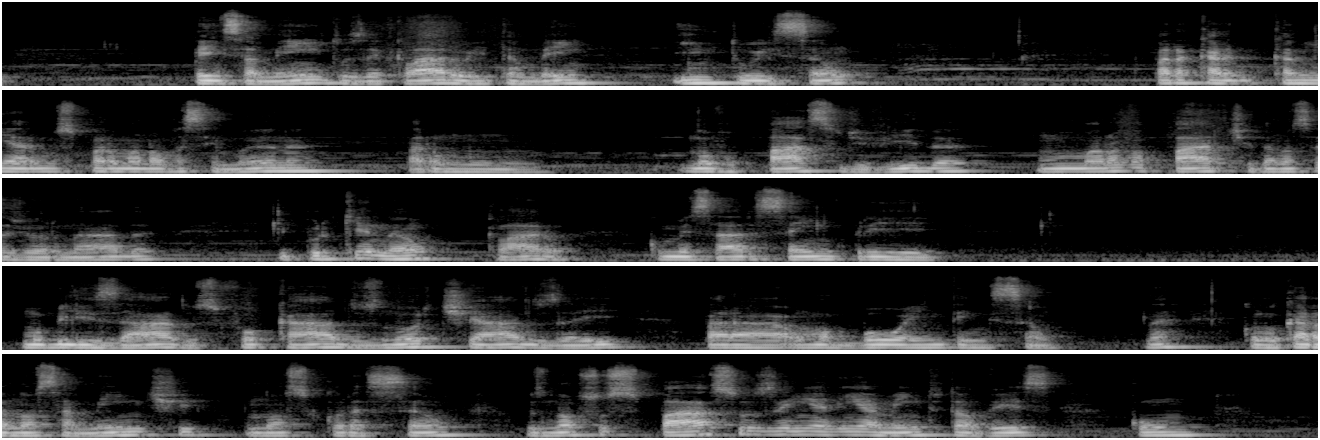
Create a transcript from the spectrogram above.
pensamentos, é claro, e também intuição, para caminharmos para uma nova semana, para um novo passo de vida, uma nova parte da nossa jornada e, por que não, claro, começar sempre mobilizados, focados, norteados aí para uma boa intenção, né? Colocar a nossa mente, o nosso coração, os nossos passos em alinhamento talvez com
